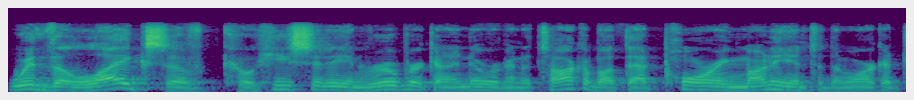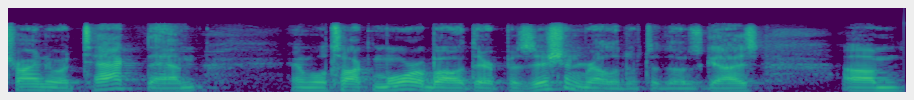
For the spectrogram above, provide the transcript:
with the likes of Cohesity and Rubrik, and I know we're going to talk about that, pouring money into the market, trying to attack them, and we'll talk more about their position relative to those guys, um,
